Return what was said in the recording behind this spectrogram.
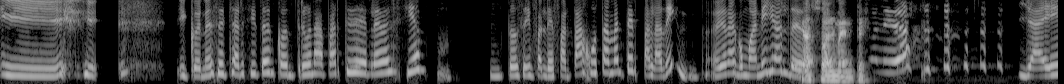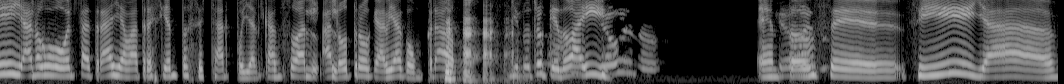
Y, y con ese charcito encontré una parte de level 100. Entonces, y le faltaba justamente el paladín. Era como anillo al dedo. Casualmente. Y ahí ya no hubo vuelta atrás, ya va a 300 ese char, pues ya alcanzó al, al otro que había comprado. Y el otro quedó ahí. Qué bueno. Entonces, sí, ya.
